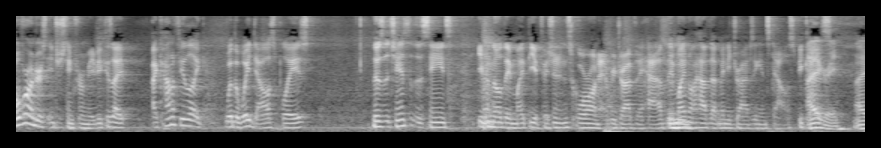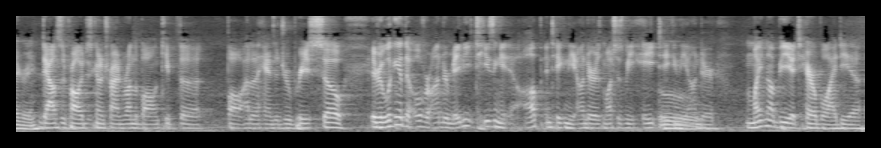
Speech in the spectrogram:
over under is interesting for me because I, I kind of feel like with the way Dallas plays, there's a chance that the Saints, even though they might be efficient and score on every drive they have, they might mm-hmm. not have that many drives against Dallas because I agree. I agree. Dallas is probably just going to try and run the ball and keep the ball out of the hands of Drew Brees. So if you're looking at the over under, maybe teasing it up and taking the under as much as we hate taking the under might not be a terrible idea.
